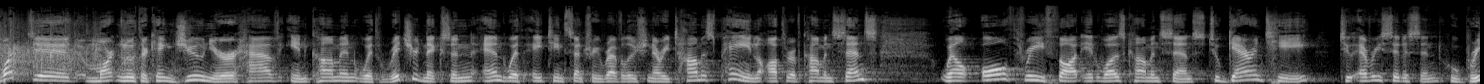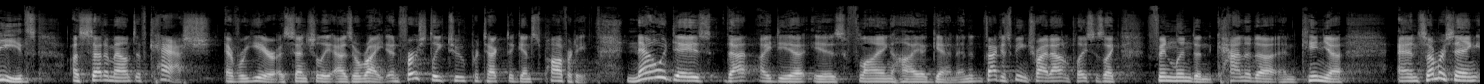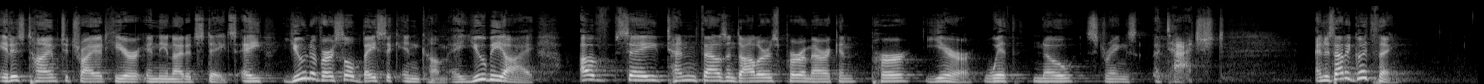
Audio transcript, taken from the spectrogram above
What did Martin Luther King Jr. have in common with Richard Nixon and with 18th century revolutionary Thomas Paine, author of Common Sense? Well, all three thought it was common sense to guarantee to every citizen who breathes a set amount of cash every year, essentially as a right. And firstly, to protect against poverty. Nowadays, that idea is flying high again. And in fact, it's being tried out in places like Finland and Canada and Kenya. And some are saying it is time to try it here in the United States. A universal basic income, a UBI, of, say, $10,000 per American per year with no strings attached. And is that a good thing?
